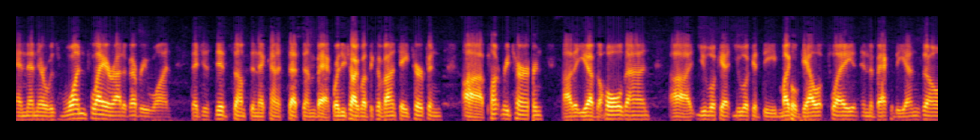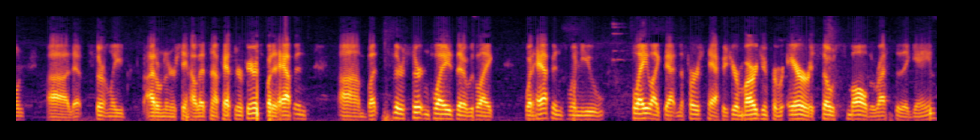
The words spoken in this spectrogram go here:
and then there was one player out of everyone that just did something that kind of set them back. Whether you talk about the KaVontae Turpin uh, punt return uh, that you have the hold on, uh, you look at you look at the Michael Gallup play in the back of the end zone. Uh, that certainly I don't understand how that's not pass interference, but it happens. Um, but there's certain plays that it was like what happens when you play like that in the first half is your margin for error is so small the rest of the game.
